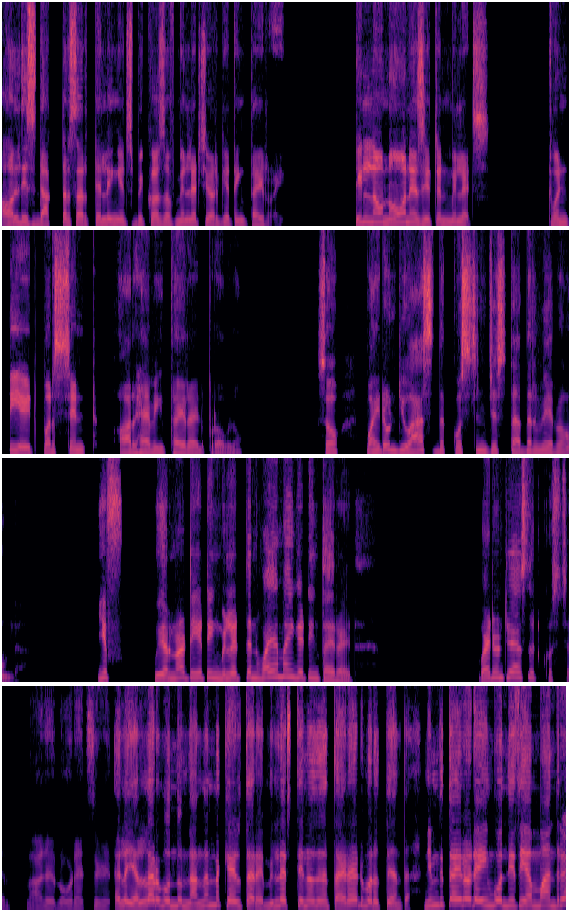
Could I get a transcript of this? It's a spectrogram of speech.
all these doctors are telling it's because of millets you are getting thyroid. Till now, no one has eaten millets. 28% are having thyroid problem. So, why don't you ask the question just the other way around? If we are not eating millet, then why am I getting thyroid? Why don't you ask that question? ನಾಳೆ ರೋಡ್ ಆಕ್ಸಿಡೆಂಟ್ ಅಲ್ಲ ಎಲ್ಲರೂ ಬಂದು ನನ್ನನ್ನು ಕೇಳ್ತಾರೆ ಮಿಲ್ಲೆಟ್ಸ್ ತಿನ್ನೋದ್ರಿಂದ ಥೈರಾಯ್ಡ್ ಬರುತ್ತೆ ಅಂತ ನಿಮ್ಗೆ ಥೈರಾಯ್ಡ್ ಹೆಂಗ್ ಬಂದಿದೆಯಮ್ಮ ಅಂದ್ರೆ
